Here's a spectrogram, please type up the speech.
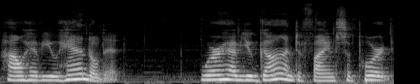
How have you handled it? Where have you gone to find support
